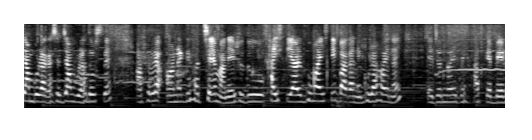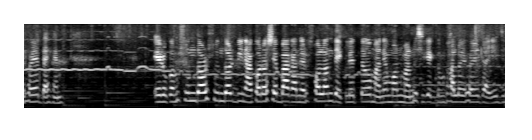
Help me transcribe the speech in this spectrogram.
জাম্বুরা গাছে জাম্বুরা ধরছে। আসলে অনেকদিন হচ্ছে মানে শুধু খাইছি আর ঘুমাইছি, বাগানে ঘোরা হয় নাই। এজন্য এই যে, আজকে বের হয়ে দেখেন। এরকম সুন্দর সুন্দর বিনা খরচে বাগানের ফলন দেখলে তো মানে মন মানসিক একদম ভালোই হয়ে যায়। এই যে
